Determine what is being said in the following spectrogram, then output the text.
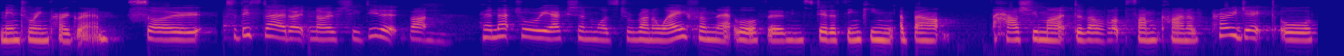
mentoring program. So to this day, I don't know if she did it, but her natural reaction was to run away from that law firm instead of thinking about how she might develop some kind of project or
